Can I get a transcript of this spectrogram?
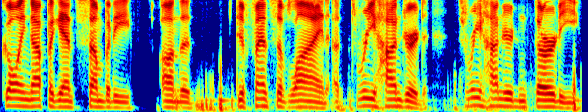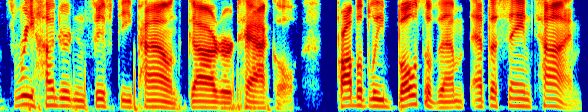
going up against somebody on the defensive line, a 300, 330, 350 pound guard or tackle, probably both of them at the same time.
